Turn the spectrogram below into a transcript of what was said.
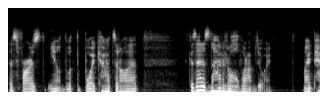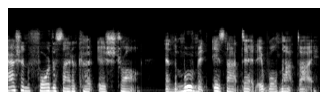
as far as, you know, with the boycotts and all that, because that is not at all what I'm doing. My passion for the Snyder Cut is strong, and the movement is not dead. It will not die.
